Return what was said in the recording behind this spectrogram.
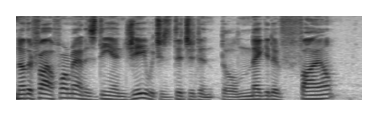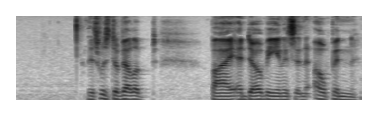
Another file format is DNG, which is digital negative file. This was developed by Adobe and it's an open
